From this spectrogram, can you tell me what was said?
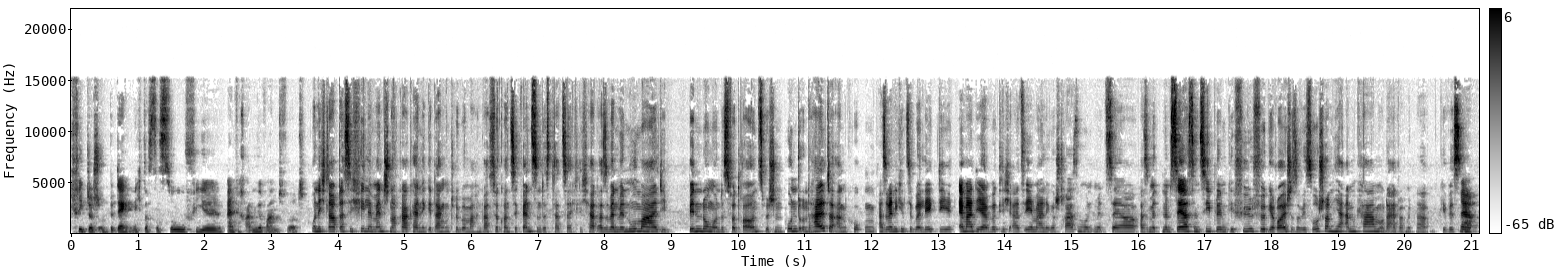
kritisch und bedenklich, dass das so viel einfach angewandt wird. Und ich glaube, dass sich viele Menschen noch gar keine Gedanken drüber machen, was für Konsequenzen das tatsächlich hat. Also wenn wir nur mal die Bindung und das Vertrauen zwischen Hund und Halter angucken. Also wenn ich jetzt überlege, die Emma, die ja wirklich als ehemaliger Straßenhund mit sehr, also mit einem sehr sensiblen Gefühl für Geräusche sowieso schon hier ankam oder einfach mit einer gewissen, ja.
